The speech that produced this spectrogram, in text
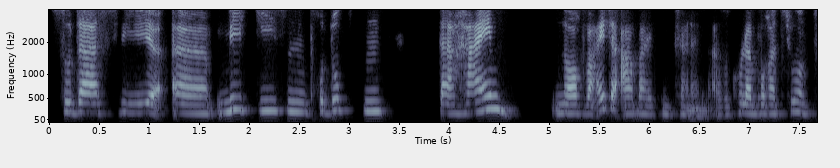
so dass wir äh, mit diesen Produkten daheim noch weiterarbeiten können, also Kollaboration,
